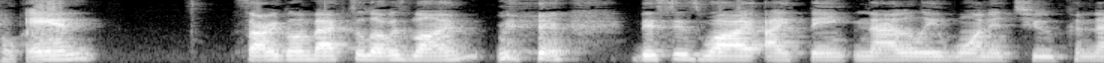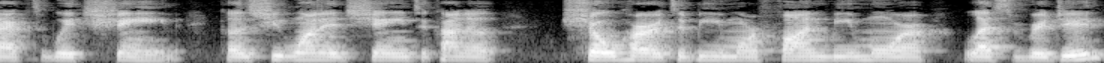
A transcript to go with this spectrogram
Okay. And sorry, going back to Love is Blind. this is why I think Natalie wanted to connect with Shane because she wanted Shane to kind of show her to be more fun, be more less rigid,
